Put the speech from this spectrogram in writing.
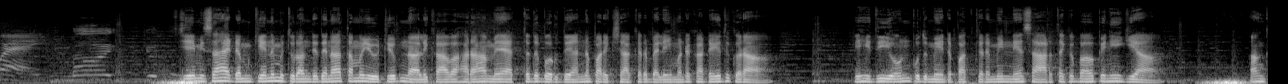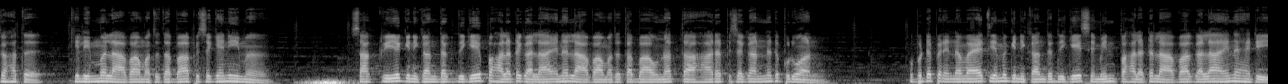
way. My goodness. ජේමි සහ ඇඩම් කියන මිතුරන් දෙදෙනා තම YouTube නාලිකාව හරහා මේ ඇත්තද බොරුද යන්න පරීක්ෂා කර බැලීමට කටයුතු කරා. එහිදී ඔවුන් පුදුමයට පත් කරමින් එය සාර්ථක බව පෙනී ගියා. අංක හත කිලින්ම ලාවා මත තබා පිස ගැනීම. සක්‍රිය ගිනිකන්දක් දිගේ පහලට ගලා එන ලාවා මත තබා වුණත් ආහාර පිසගන්නට පුළුවන්. ඔබට පෙනෙනවා ඇතියම ගිනිකන්ද දිගේ සෙමින් පහලට ලාවා ගලා එන හැටි.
